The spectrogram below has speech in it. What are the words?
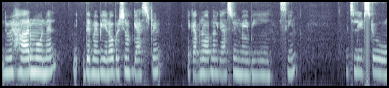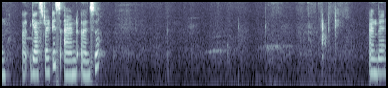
Hormonal. There may be elaboration of gastrin like abnormal gastrin may be seen which leads to uh, gastritis and ulcer. And then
